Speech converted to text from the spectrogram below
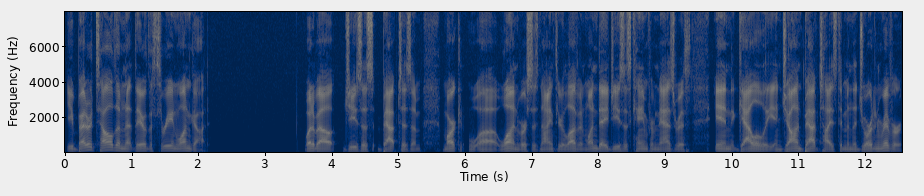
you better tell them that they're the three in one God. What about Jesus' baptism? Mark uh, 1, verses 9 through 11. One day Jesus came from Nazareth in Galilee, and John baptized him in the Jordan River.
